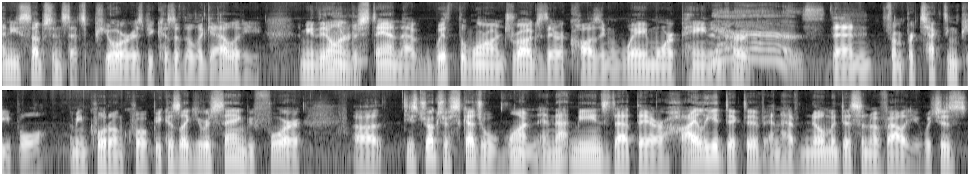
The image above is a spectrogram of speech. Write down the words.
any substance that's pure is because of the legality. I mean, they don't mm-hmm. understand that with the war on drugs, they're causing way more pain and yes. hurt than from protecting people. I mean, quote unquote, because like you were saying before, uh, these drugs are Schedule One, and that means that they are highly addictive and have no medicinal value, which is,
